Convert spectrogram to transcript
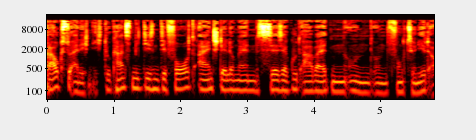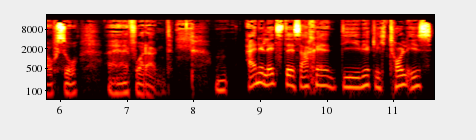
brauchst du eigentlich nicht. Du kannst mit diesen Default-Einstellungen sehr, sehr gut arbeiten und, und funktioniert auch so äh, hervorragend. Eine letzte Sache, die wirklich toll ist,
